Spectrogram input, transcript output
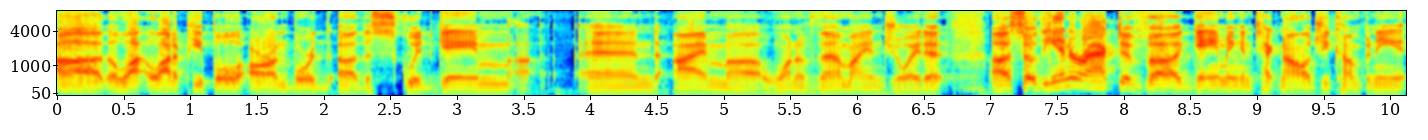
uh, a lot. A lot of people are on board uh, the Squid Game, uh, and I'm uh, one of them. I enjoyed it. Uh, so the interactive uh, gaming and technology company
